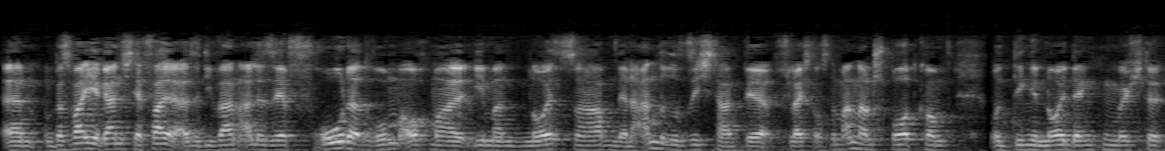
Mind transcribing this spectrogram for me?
Ähm, und das war hier gar nicht der Fall. Also die waren alle sehr froh darum, auch mal jemand Neues zu haben, der eine andere Sicht hat, der vielleicht aus einem anderen Sport kommt und Dinge neu denken möchte,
